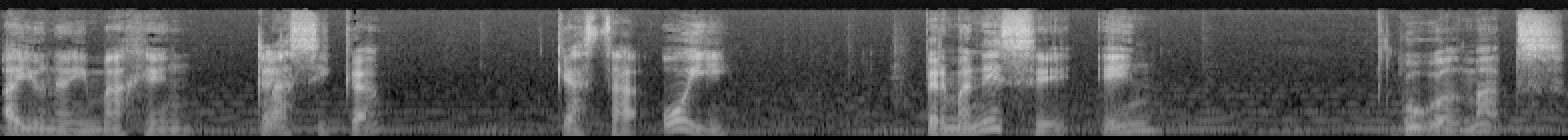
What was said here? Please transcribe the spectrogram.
hay una imagen clásica que hasta hoy permanece en Google Maps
